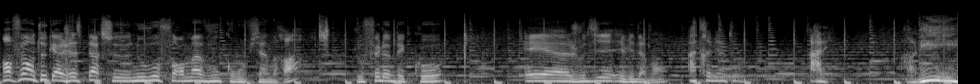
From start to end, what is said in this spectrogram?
Enfin, en tout cas, j'espère que ce nouveau format vous conviendra. Je vous fais le béco. Et euh, je vous dis évidemment à très bientôt. Allez, allez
